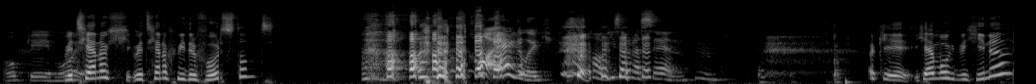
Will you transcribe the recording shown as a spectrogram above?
Oké, mooi. Weet jij, nog, weet jij nog wie ervoor stond? Oh, eigenlijk. Oh, wie zou dat zijn? Hm. Oké, jij mag beginnen.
